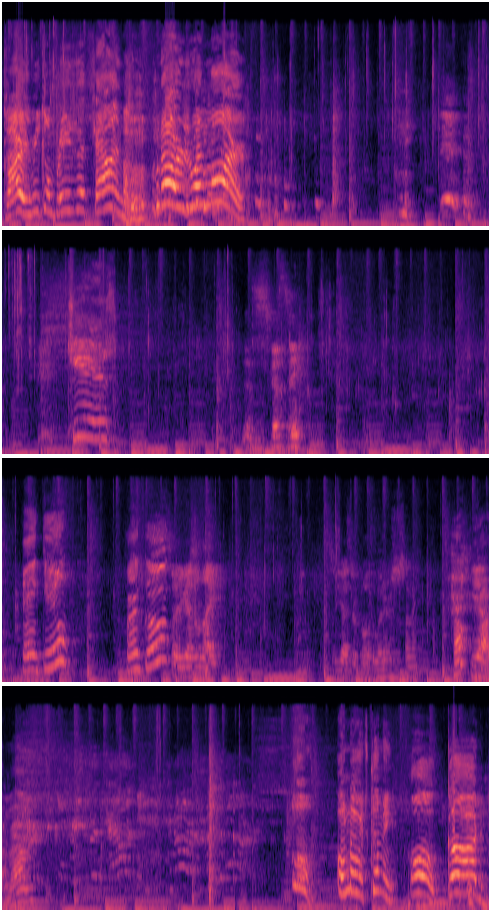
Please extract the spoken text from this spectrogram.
Guys, we completed the challenge. no, there's one more. Cheers. That's disgusting. Thank you. Thank you. So you guys are like, so you guys are both winners or something? Heck yeah, man. Oh, oh no, it's coming. Oh God.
